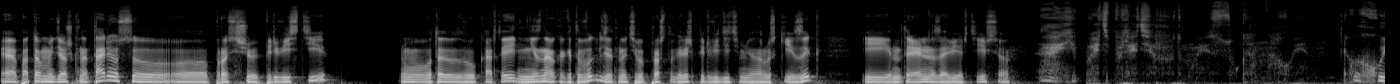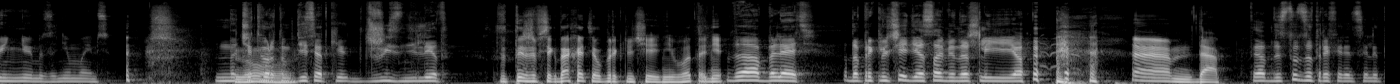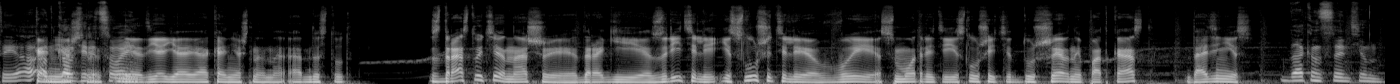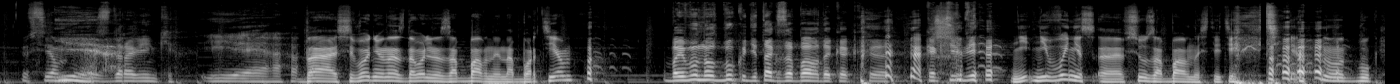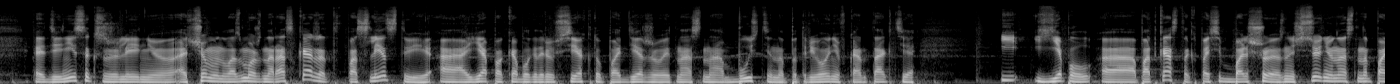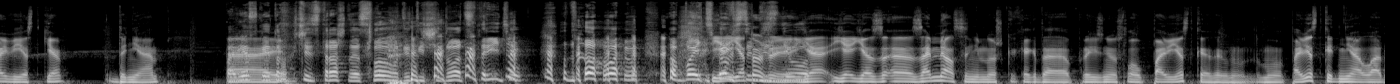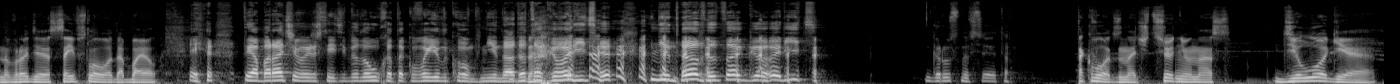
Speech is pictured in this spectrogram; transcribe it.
Э, потом идешь к нотариусу, э, просишь его перевести вот эту звукокарту. Я не знаю, как это выглядит, но типа просто говоришь, переведите мне на русский язык и нотариально заверьте, и все. Ай, ебать, блядь, рот мой, сука, нахуй. Какой хуйней мы занимаемся? На Ну. четвертом десятке жизни лет. Ты, ты же всегда хотел приключений, вот они. Да, блядь. На приключения сами нашли ее. Эм, да, Ты отдыстут за референс или ты конечно. свои? Нет, я, я, я, конечно, understood. Здравствуйте, наши дорогие зрители и слушатели. Вы смотрите и слушаете душевный подкаст. Да, Денис? Да, Константин. Всем Yeah. здоровеньки. Yeah. Да, сегодня у нас довольно забавный набор тем. Моему ноутбуку не так забавно, как, э, как тебе. Не, не вынес э, всю забавность этих тем ноутбук Дениса, к сожалению, о чем он, возможно, расскажет впоследствии. А я пока благодарю всех, кто поддерживает нас на Бусти, на Патреоне, ВКонтакте и Apple э, подкастах. Спасибо большое. Значит, сегодня у нас на повестке дня. Повестка э, это очень страшное слово в 2023. Давай обойдемся Я, я без тоже, него. я, я, я э, замялся немножко, когда произнес слово повестка. Думаю, повестка дня, ладно, вроде сейф слово добавил. Ты оборачиваешься, и тебе на ухо так военком. Не надо так говорить. Не надо так говорить. Грустно все это. Так вот, значит, сегодня у нас диалогия.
